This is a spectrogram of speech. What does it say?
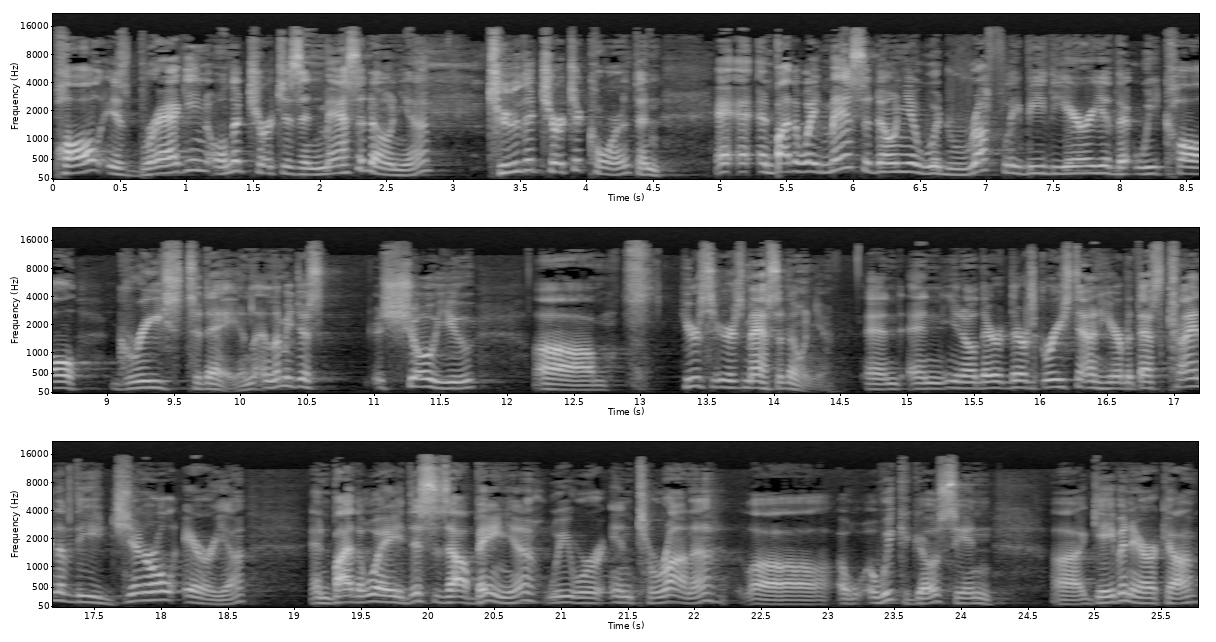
Paul is bragging on the churches in Macedonia to the church at Corinth and and by the way, Macedonia would roughly be the area that we call Greece today. And let me just show you. Um, here's, here's Macedonia. And, and you know, there, there's Greece down here, but that's kind of the general area. And by the way, this is Albania. We were in Tirana uh, a, a, week ago seeing uh, Gabe and Erica.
